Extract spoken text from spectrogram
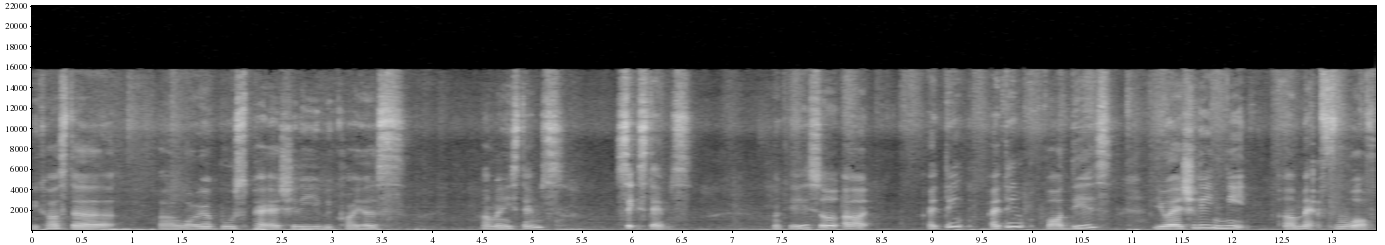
because the uh, warrior boost pack actually requires how many stamps? Six stamps. Okay so uh I think I think for this you actually need a map full of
